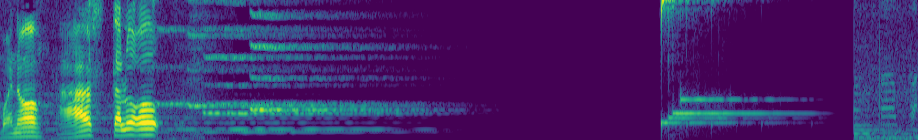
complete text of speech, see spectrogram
Bueno, hasta luego. Papá,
